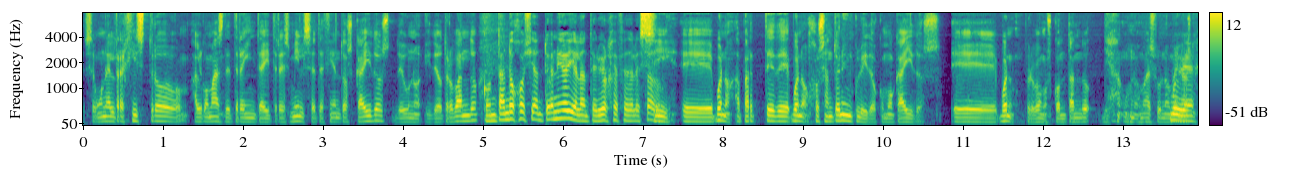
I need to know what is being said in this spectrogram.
según el registro, algo más de 33.700 caídos de uno y de otro bando. Contando José Antonio y el anterior jefe del Estado. Sí, eh, bueno, aparte de, bueno, José Antonio incluido como caídos. Eh, bueno, pero vamos, contando ya uno más, uno Muy menos. bien.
